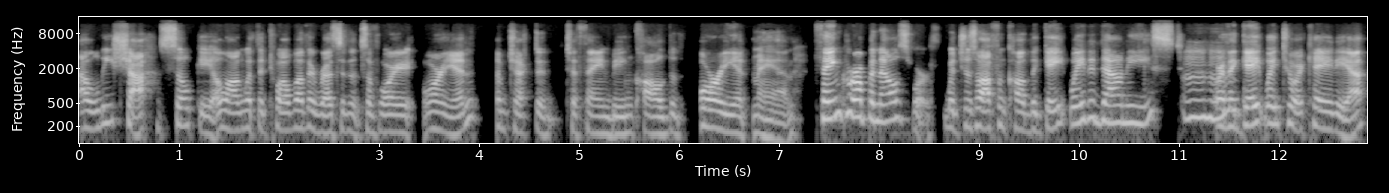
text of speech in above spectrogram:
Alicia Silky, along with the 12 other residents of Orient, objected to Thane being called the Orient Man. Thane grew up in Ellsworth, which is often called the gateway to down east mm-hmm. or the gateway to Acadia.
